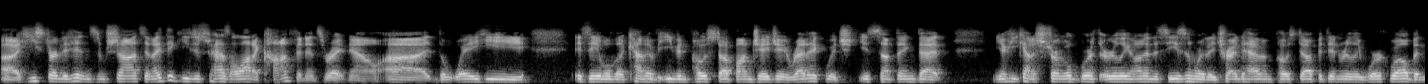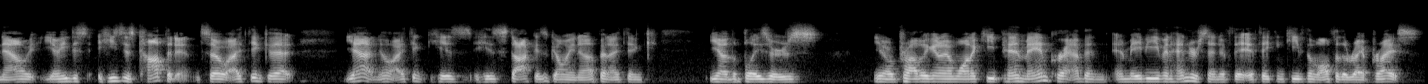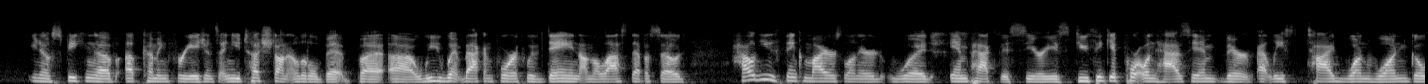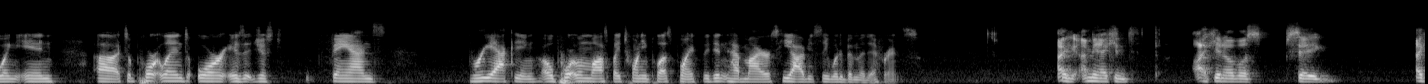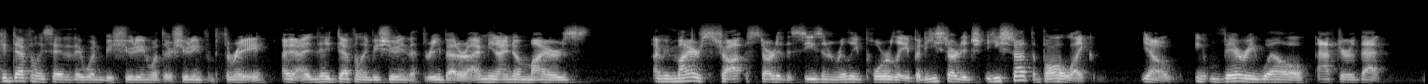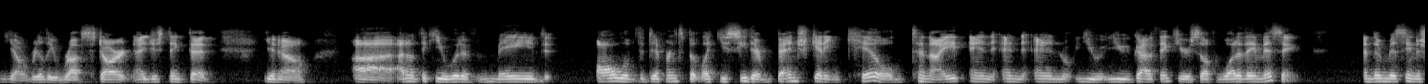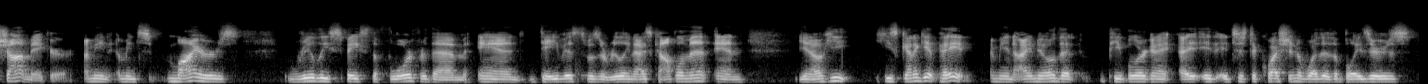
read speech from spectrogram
uh, he started hitting some shots and I think he just has a lot of confidence right now. Uh, the way he is able to kind of even post up on JJ Redick, which is something that you know, he kind of struggled with early on in the season where they tried to have him post up. It didn't really work well, but now, you know, he just he's just confident. So I think that yeah, no, I think his his stock is going up, and I think you know the Blazers, you know, probably going to want to keep him and Crabbe and and maybe even Henderson if they if they can keep them all for the right price. You know, speaking of upcoming free agents, and you touched on a little bit, but uh, we went back and forth with Dane on the last episode. How do you think Meyers Leonard would impact this series? Do you think if Portland has him, they're at least tied 1 1 going in uh, to Portland, or is it just fans reacting, oh, Portland lost by 20 plus points. They didn't have Meyers. He obviously would have been the difference. I, I mean, I can, I can almost say, I can definitely say that they wouldn't be shooting what they're shooting from three. I, I, they'd definitely be shooting the three better. I mean, I know Meyers. I mean, Meyers shot started the season really poorly, but he started he shot the ball like you know very well after that you know really rough start. I just think that you know uh, I don't think he would have made all of the difference, but like you see their bench getting killed tonight, and and and you you got to think to yourself, what are they missing? And they're missing a shot maker. I mean, I mean Meyers really spaced the floor for them, and Davis was a really nice compliment, and you know he he's going to get paid. I mean, I know that people are going to. It, it's just a question of whether the Blazers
